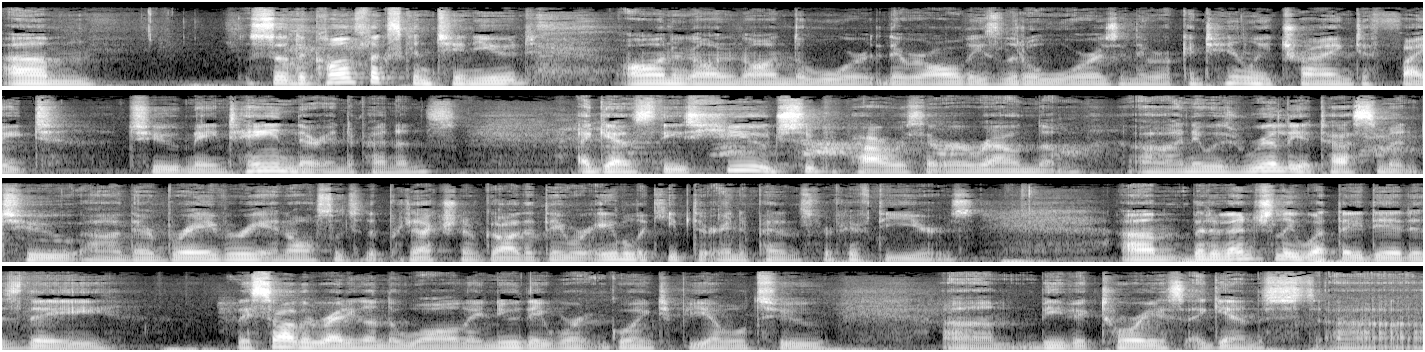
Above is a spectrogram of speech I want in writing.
Um, so the conflicts continued on and on and on the war there were all these little wars and they were continually trying to fight to maintain their independence against these huge superpowers that were around them uh, and it was really a testament to uh, their bravery and also to the protection of god that they were able to keep their independence for 50 years um, but eventually what they did is they they saw the writing on the wall they knew they weren't going to be able to um, be victorious against uh,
